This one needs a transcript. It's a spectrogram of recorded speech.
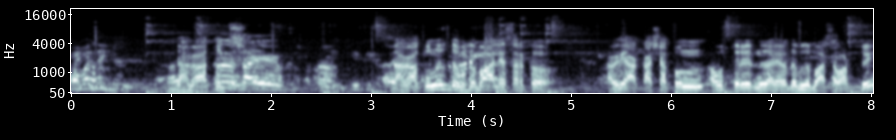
ढगातच ढगातूनच धबधबा आल्यासारखं. अगदी आकाशातून अवतरण झालेला धबधबा असा वाटतोय.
